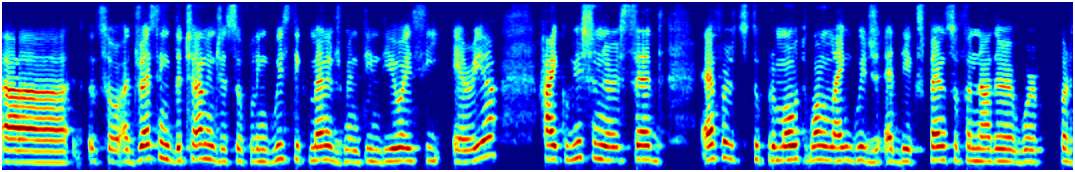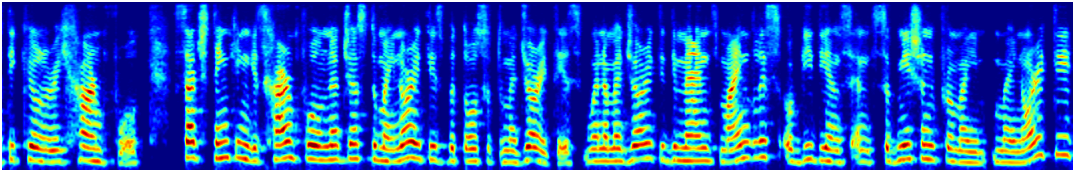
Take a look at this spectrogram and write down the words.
Uh, so addressing the challenges of linguistic management in the OSCE area, High Commissioner said efforts to promote one language at the expense of another were particularly harmful. Such thinking is harmful not just to minorities, but also to majorities. When a majority demands mindless obedience and submission from a minority,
